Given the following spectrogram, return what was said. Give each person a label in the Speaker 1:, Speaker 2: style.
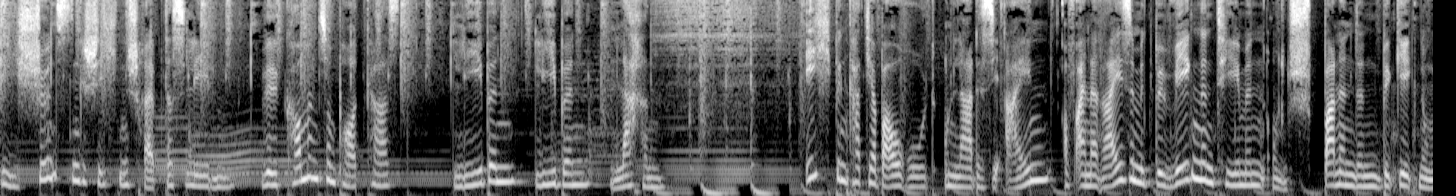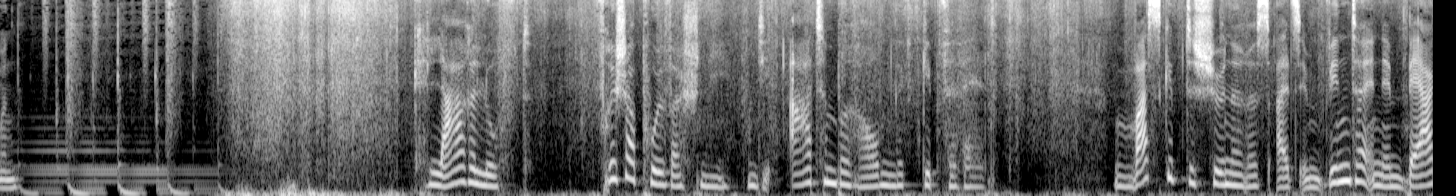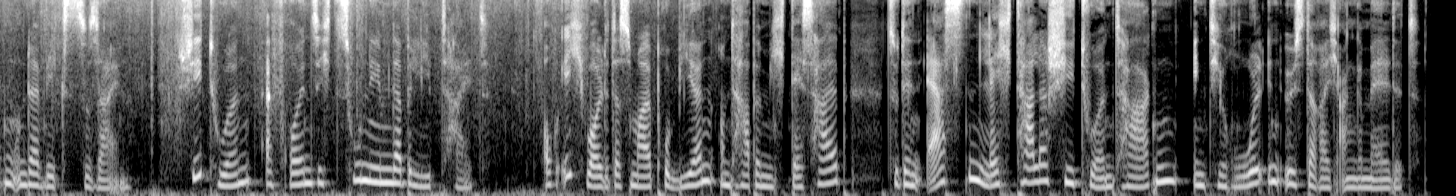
Speaker 1: Die schönsten Geschichten schreibt das Leben. Willkommen zum Podcast Leben, Lieben, Lachen. Ich bin Katja Bauroth und lade Sie ein auf eine Reise mit bewegenden Themen und spannenden Begegnungen. Klare Luft, frischer Pulverschnee und die atemberaubende Gipfelwelt. Was gibt es Schöneres, als im Winter in den Bergen unterwegs zu sein? Skitouren erfreuen sich zunehmender Beliebtheit. Auch ich wollte das mal probieren und habe mich deshalb zu den ersten Lechtaler Skitourentagen in Tirol in Österreich angemeldet.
